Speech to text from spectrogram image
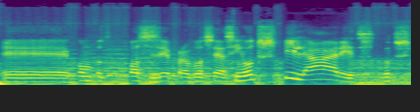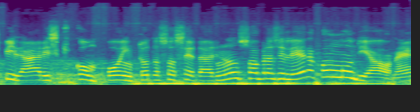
é, como posso dizer para você assim, outros pilares, outros pilares que compõem toda a sociedade, não só brasileira como mundial, né?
